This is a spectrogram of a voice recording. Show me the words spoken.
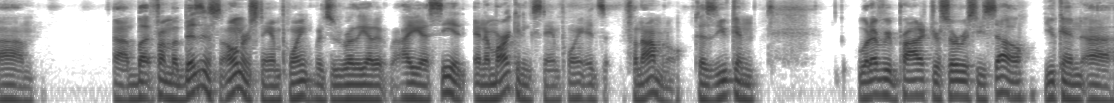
Um, uh, but from a business owner standpoint, which is really gotta, how you to see it, and a marketing standpoint, it's phenomenal because you can, whatever product or service you sell, you can uh,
